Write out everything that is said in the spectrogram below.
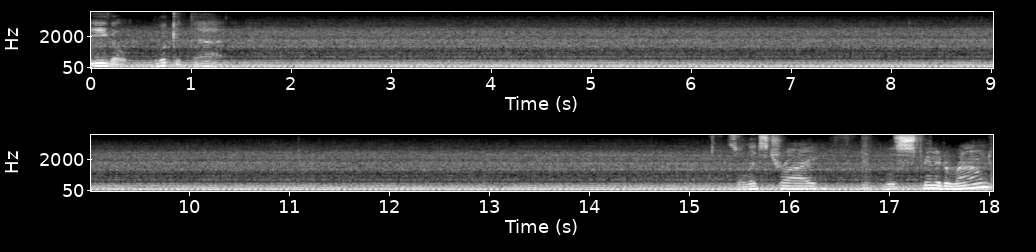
eagle. Look at that. So let's try, we'll spin it around.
